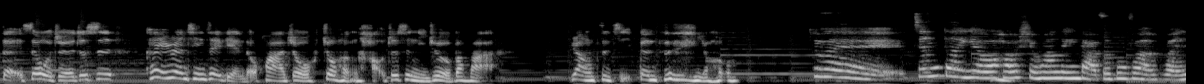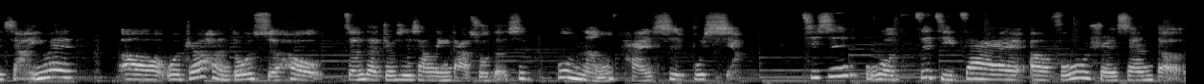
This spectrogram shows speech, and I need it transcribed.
对，所以我觉得就是可以认清这一点的话，就就很好，就是你就有办法让自己更自由。对，真的有好喜欢琳达这部分分享，因为。呃，我觉得很多时候真的就是像琳达说的，是不能还是不想。其实我自己在呃服务学生的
